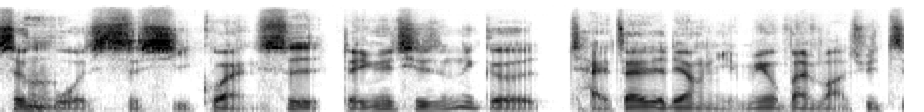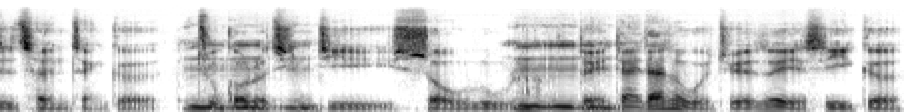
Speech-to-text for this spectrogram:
生活是习惯是对，因为其实那个采摘的量也没有办法去支撑整个足够的经济收入了。对，但但是我觉得这也是一个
